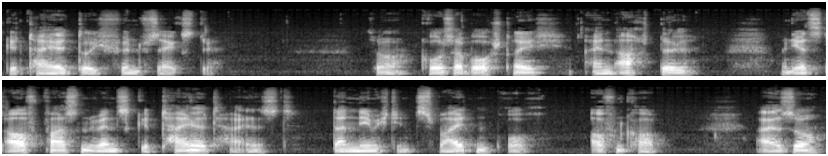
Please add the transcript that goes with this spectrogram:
geteilt durch 5 Sechstel. So, großer Bruchstrich, ein Achtel. Und jetzt aufpassen, wenn es geteilt heißt, dann nehme ich den zweiten Bruch auf den Korb. Also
